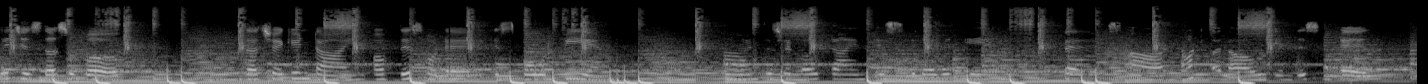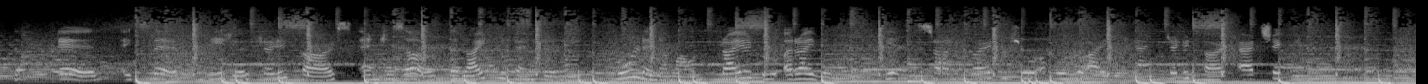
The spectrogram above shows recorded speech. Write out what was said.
which is the superb. The check-in time of this hotel is 4 p.m. and the checkout time is 11 a.m. Pets are not allowed in this hotel. The hotel accepts major credit cards and reserves the right to temporarily hold an amount prior to arrival. Guests are required to show a photo ID and credit card at check-in.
